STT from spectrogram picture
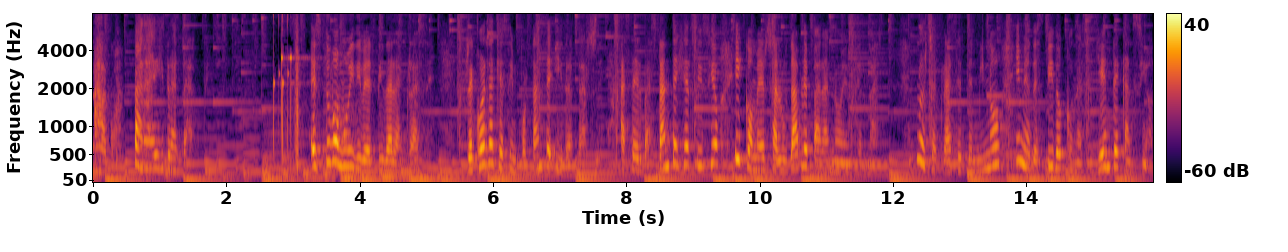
agua para hidratarte. Estuvo muy divertida la clase. Recuerda que es importante hidratarse, hacer bastante ejercicio y comer saludable para no enfermar. Nuestra clase terminó y me despido con la siguiente canción.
